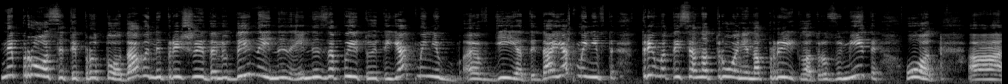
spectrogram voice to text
не просите про то, да? ви не прийшли до людини і не, і не запитуєте, як мені е, вдіяти, да? як мені втриматися на троні, наприклад, розумієте? От, а,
